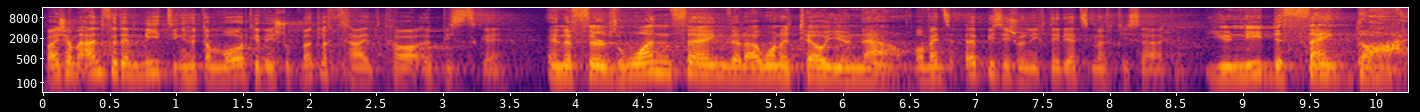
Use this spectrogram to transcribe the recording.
Weißt du, am Ende von dem Meeting heute Morgen wirst du die Möglichkeit haben, etwas zu geben. And if there's one thing that I want to tell you now, Und wenn es etwas ist, was ich dir jetzt möchte sagen, you need to thank God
